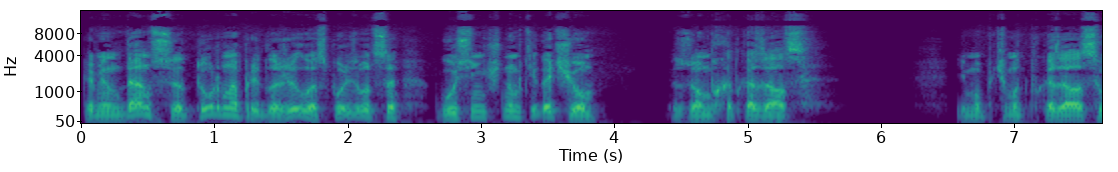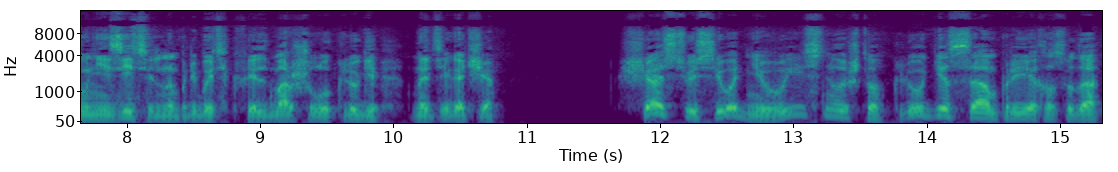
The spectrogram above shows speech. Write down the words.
Комендант Сатурна предложил воспользоваться гусеничным тягачом. Зомбах отказался. Ему почему-то показалось унизительным прибыть к фельдмаршалу Клюге на тягаче счастью, сегодня выяснилось, что Клюге сам приехал сюда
